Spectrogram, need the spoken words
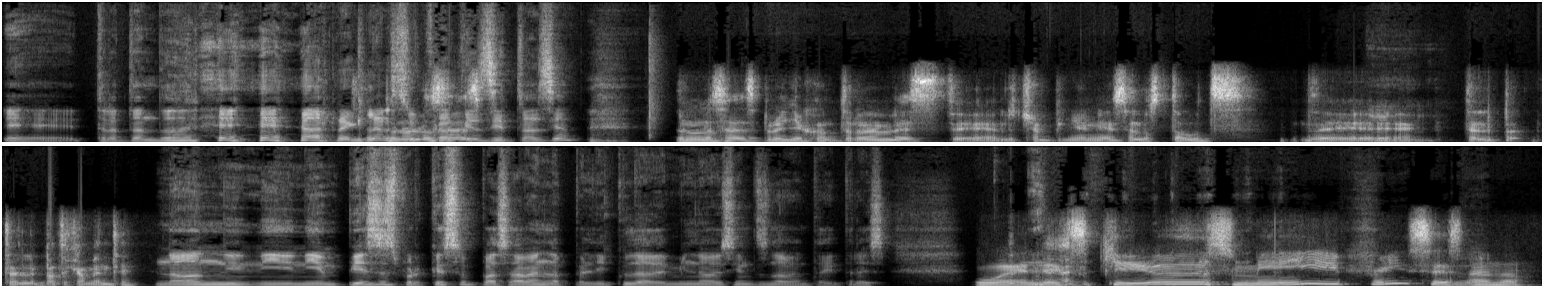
eh, tratando de arreglar su propia situación. Tú no lo sabes, pero ella controla este, los champiñones, a los toads de, telepáticamente. No, ni, ni, empieces porque eso pasaba en la película de 1993. Well, excuse me, princess. Ah, no.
